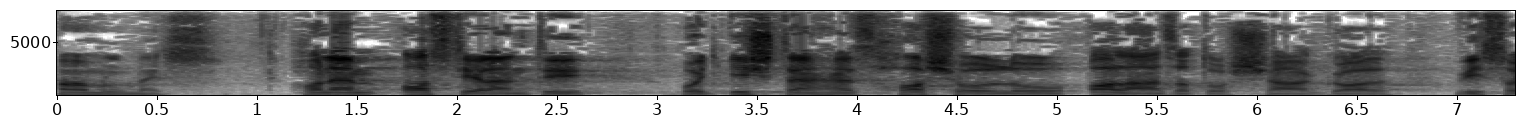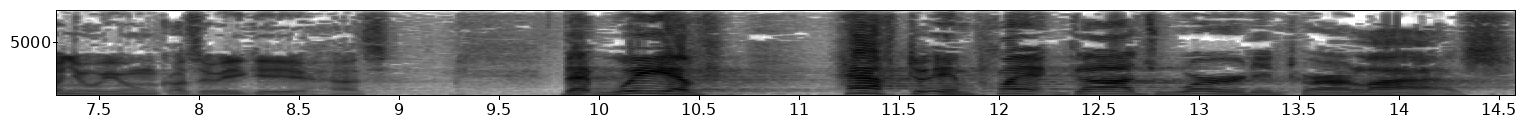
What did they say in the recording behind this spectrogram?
humbleness. Hanem azt jelenti, hogy Istenhez hasonló alázatossággal viszonyuljunk az ő igéjéhez. That we have, have to implant God's Word into our lives.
